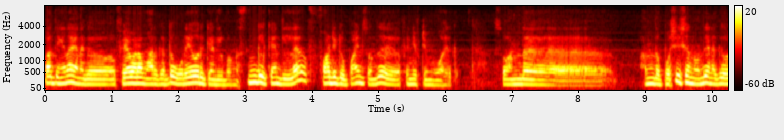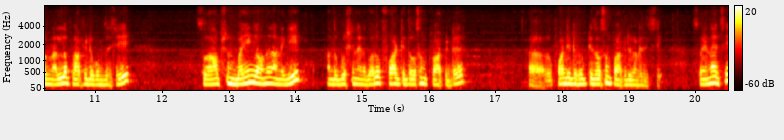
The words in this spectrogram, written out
பார்த்தீங்கன்னா எனக்கு ஃபேவராக மார்க்கெட்டு ஒரே ஒரு கேண்டில் பாருங்கள் சிங்கிள் கேண்டிலில் ஃபார்ட்டி டூ பாயிண்ட்ஸ் வந்து ஃபினிஃப்டி மூவ் ஆயிருக்கு. ஸோ அந்த அந்த பொசிஷன் வந்து எனக்கு ஒரு நல்ல ப்ராஃபிட்டை கொடுத்துச்சு. ஸோ ஆப்ஷன் பையிங்கில் வந்து நான் அன்றைக்கி அந்த பொசிஷன் எனக்கு ஒரு forty thousand profit forty to fifty thousand profit கிடச்சிச்சு. ஸோ என்னாச்சு?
